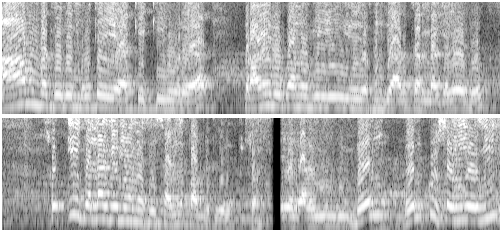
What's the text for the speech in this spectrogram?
ਆਮ ਬੰਦੇ ਦੇ ਮੂੰਹ ਤੇ ਇਹ ਆ ਕਿ ਕੀ ਹੋ ਰਿਹਾ ਪੁਰਾਣੇ ਲੋਕਾਂ ਨੂੰ ਵੀ ਹੁਣ ਯਾਦ ਕਰਨ ਲੱਗ ਰਹੇ ਲੋਕ। ਸੋ ਇਹ ਗੱਲਾਂ ਜਿਹੜੀਆਂ ਨੇ ਅਸੀਂ ਸਾਰੀਆਂ ਪਬਲਿਕ ਦੇ ਵਿੱਚ ਪਹੁੰਚਾਉਂਦੇ ਬਿਲ ਬਿਲਕੁਲ ਸਹੀ ਹੈ ਜੀ।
